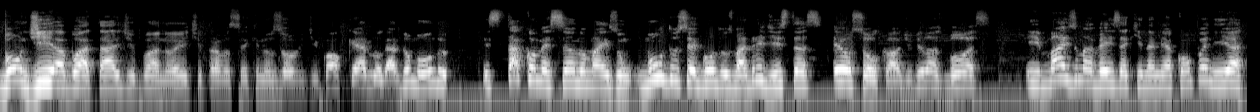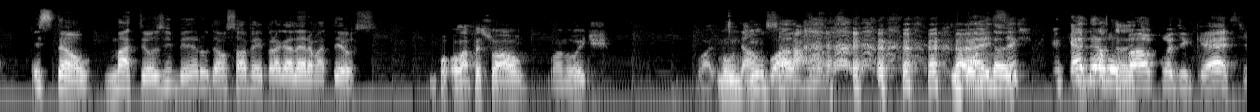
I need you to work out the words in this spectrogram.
Bom dia, boa tarde, boa noite para você que nos ouve de qualquer lugar do mundo. Está começando mais um Mundo Segundo os Madridistas. Eu sou o Cláudio Vilas Boas e mais uma vez aqui na minha companhia estão Matheus Ribeiro. Dá um salve aí pra galera, Matheus. Olá, pessoal. Boa noite. Boa... Bom dia um boa salve. tarde. Né? Importante. quer Importante. derrubar o podcast?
